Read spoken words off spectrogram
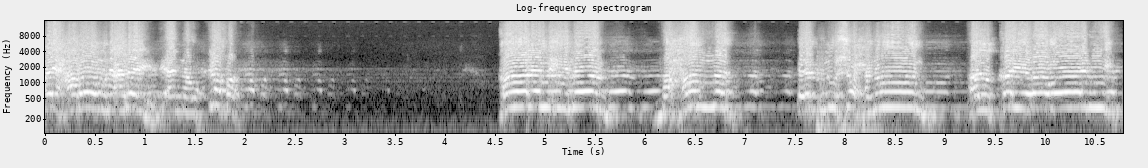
أي حرام عليه لأنه كفر. قال الإمام محمد ابن سحنون القيرواني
